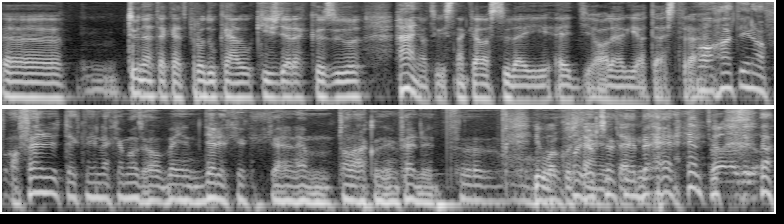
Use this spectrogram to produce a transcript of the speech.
ö, tüneteket produkáló kisgyerek közül hányat visznek el a szülei egy allergiatesztre? A, hát én a, a felnőtteknél nekem az a, én gyerekekkel nem találkozom, felnőtt Jó, akkor felnőttek. Csak ebben, erre nem tudom. Ja, a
